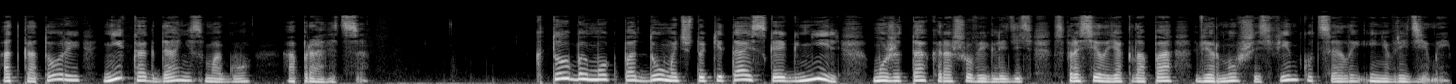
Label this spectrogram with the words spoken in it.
от которой никогда не смогу оправиться. Кто бы мог подумать, что китайская гниль может так хорошо выглядеть, спросила я клопа, вернувшись в финку целый и невредимый.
